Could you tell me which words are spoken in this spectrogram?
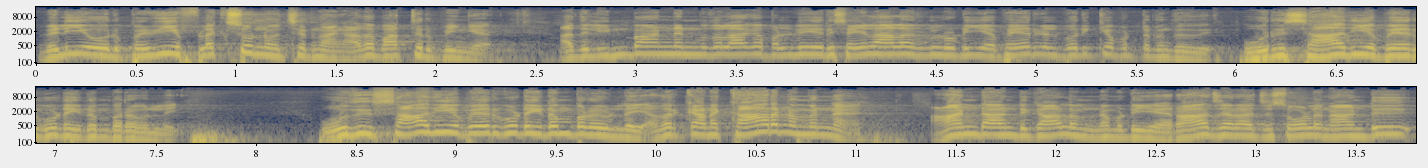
வெளியே ஒரு பெரிய ஃப்ளெக்ஸ் ஒன்று வச்சுருந்தாங்க. அதை பார்த்துருப்பீங்க. அதில் இன்பாண்டன் முதலாக பல்வேறு செயலாளர்களுடைய பெயர்கள் பொறிக்கப்பட்டிருந்தது. ஒரு சாதிய பெயர் கூட இடம்பெறவில்லை. ஒரு சாதிய பெயர் கூட இடம்பெறவில்லை. அதற்கான காரணம் என்ன? ஆண்டாண்டு காலம் நம்முடைய ராஜராஜ சோழன் ஆண்டு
